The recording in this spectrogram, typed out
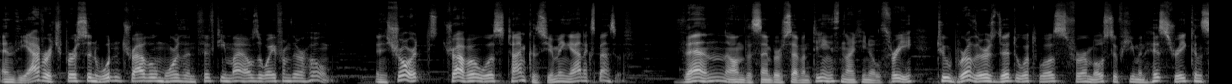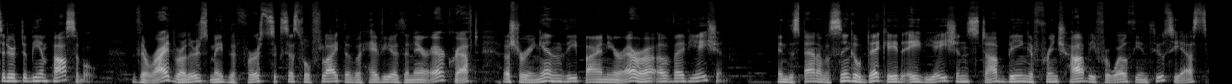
and the average person wouldn't travel more than 50 miles away from their home. In short, travel was time consuming and expensive. Then, on December 17, 1903, two brothers did what was, for most of human history, considered to be impossible the Wright brothers made the first successful flight of a heavier than air aircraft, ushering in the pioneer era of aviation. In the span of a single decade, aviation stopped being a fringe hobby for wealthy enthusiasts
